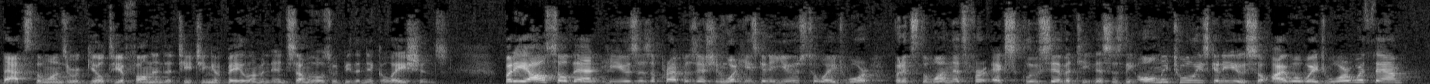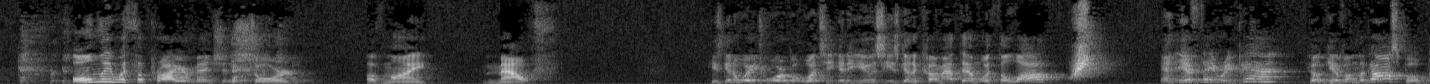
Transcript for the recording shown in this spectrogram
That's the ones who are guilty of falling into the teaching of Balaam, and, and some of those would be the Nicolaitans. But he also then he uses a preposition, what he's going to use to wage war, but it's the one that's for exclusivity. This is the only tool he's going to use. So I will wage war with them only with the prior mentioned sword of my mouth. He's going to wage war, but what's he going to use? He's going to come at them with the law. And if they repent, he'll give them the gospel.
